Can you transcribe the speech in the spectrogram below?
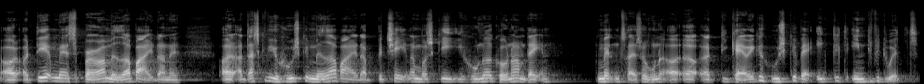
og, og dermed at spørge medarbejderne, og, og der skal vi jo huske, at medarbejdere betjener måske 100 kunder om dagen, mellem 60 og 100, og, og, og de kan jo ikke huske hver enkelt individuelt.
